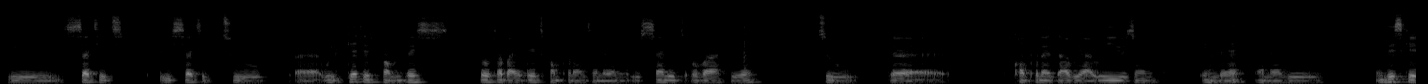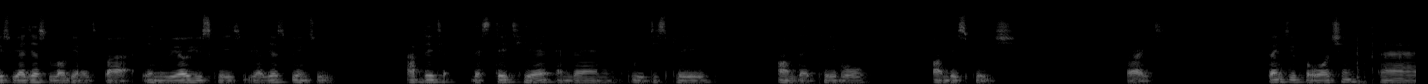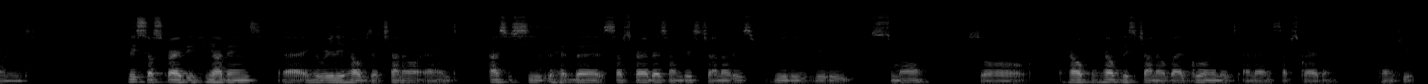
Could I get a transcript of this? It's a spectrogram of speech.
we set it we set it to uh, we get it from this filter by date component and then we send it over here to the component that we are reusing in there. And then we in this case we are just logging it but in real use case we are just going to update the state here and then we display on the table on this page. All right thank you for watching and please subscribe if you haven't. Uh, it really helps the channel and as you see the, the subscribers on this channel is really really small. So help help this channel by growing it and then subscribing. Thank you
